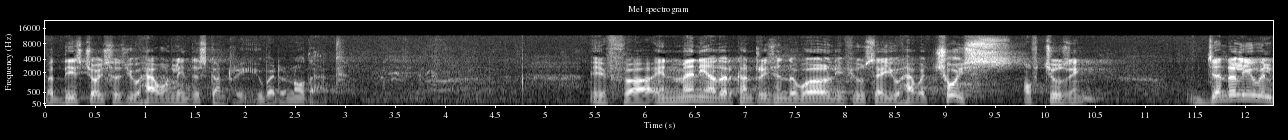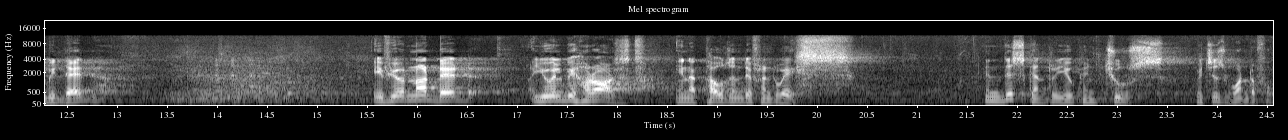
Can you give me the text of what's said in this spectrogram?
but these choices you have only in this country, you better know that. If uh, in many other countries in the world, if you say you have a choice of choosing, generally you will be dead. if you're not dead, you will be harassed in a thousand different ways. In this country, you can choose, which is wonderful.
